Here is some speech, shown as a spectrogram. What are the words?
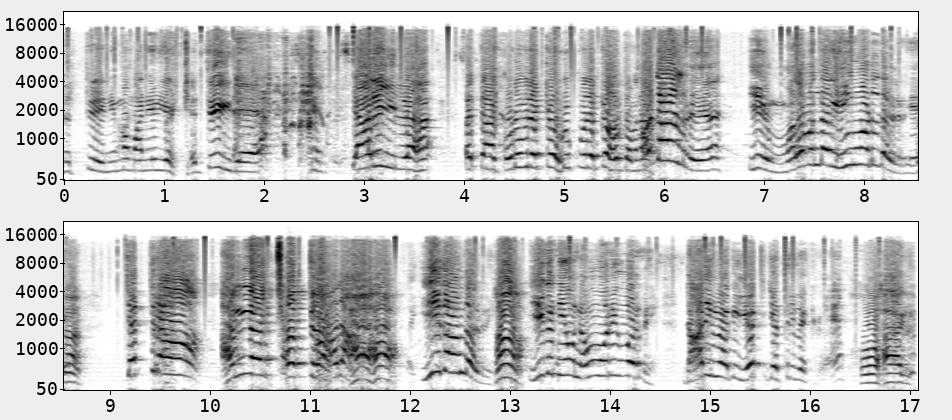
ಛತ್ರಿ ನಿಮ್ಮ ಮನೆಯಲ್ಲಿ ಎಷ್ಟು ಛತ್ರಿ ಇದೆ? ಯಾರೂ ಇಲ್ಲ. ಅಂತ ಕೊಡುವುದಕ್ಕೆ ಹುಡುಕುವುದಕ್ಕೆ ಅದಲ್ರಿ ಈ ಮಳೆ ಬಂದಾಗ ಹಿಂಗ್ ಮಾಡುದಲ್ರಿ. ಛತ್ರ! ಅನ್ನ ಛತ್ರ. ಹಾ, ಹಾ. ಈಗ ಹಂಗಲ್ರಿ. ಹಾ. ಈಗ ನೀವು ನಮ್ಮ ಊರಿಗೆ ಬರ್ರಿ. ದಾರಿ ಮ್ಯಾಗ ಎಷ್ಟು ಛತ್ರಿ ಬೇಕ್ರಿ? ಓ ಹಾಗೆ.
